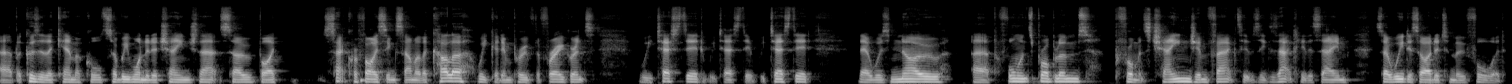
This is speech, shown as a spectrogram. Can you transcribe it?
uh, because of the chemicals. So we wanted to change that. So by sacrificing some of the color, we could improve the fragrance. We tested, we tested, we tested. There was no uh, performance problems, performance change. In fact, it was exactly the same. So we decided to move forward.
